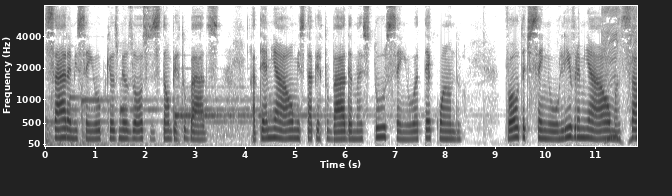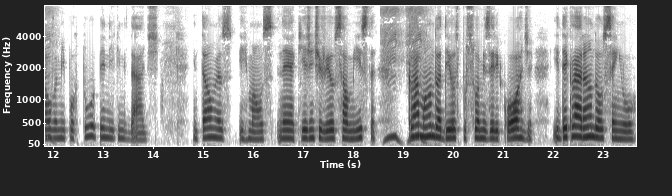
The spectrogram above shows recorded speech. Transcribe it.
Sara-me, Senhor, porque os meus ossos estão perturbados. Até a minha alma está perturbada, mas tu, Senhor, até quando? Volta-te, Senhor, livra minha alma, salva-me por tua benignidade. Então, meus irmãos, né, aqui a gente vê o salmista clamando a Deus por sua misericórdia e declarando ao Senhor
